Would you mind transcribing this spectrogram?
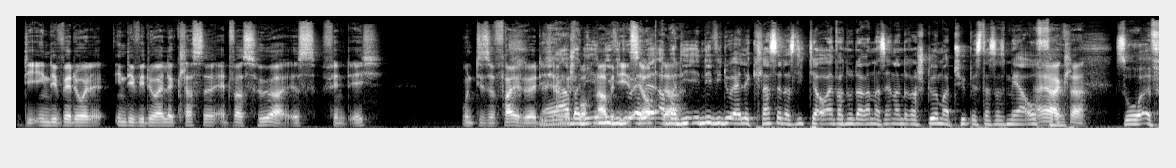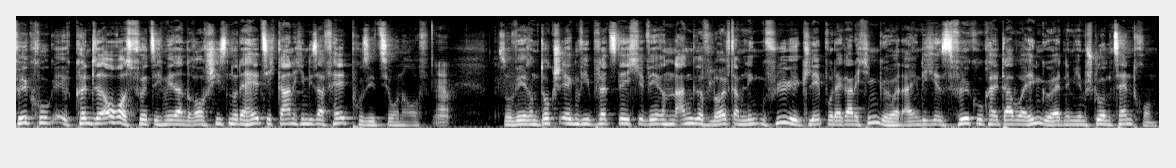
die individuelle, individuelle Klasse etwas höher ist, finde ich. Und diese Fallhöhe, die naja, ich angesprochen die habe, die ist ja auch da. Aber die individuelle Klasse, das liegt ja auch einfach nur daran, dass er ein anderer Stürmertyp ist, dass das mehr auffällt. Ja, ja klar. So, äh, Füllkrug könnte auch aus 40 Metern drauf schießen, nur der hält sich gar nicht in dieser Feldposition auf. Ja. So, während Duxch irgendwie plötzlich, während ein Angriff läuft, am linken Flügel klebt, wo der gar nicht hingehört. Eigentlich ist Füllkrug halt da, wo er hingehört, nämlich im Sturmzentrum.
